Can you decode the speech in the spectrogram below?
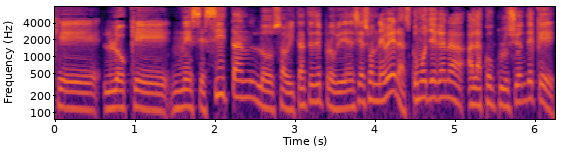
que lo que necesitan los habitantes de Providencia son neveras. ¿Cómo llegan a, a la conclusión de que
